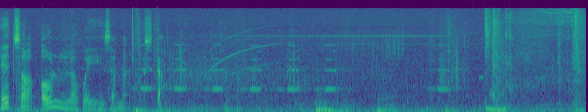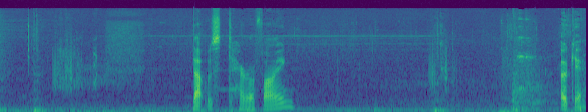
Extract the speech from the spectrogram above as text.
It's a always a maxed up. That was terrifying. Okay.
